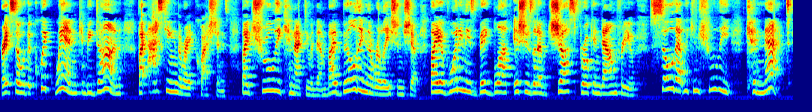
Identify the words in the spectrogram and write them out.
right? So the quick win can be done by asking the right questions, by truly connecting with them, by building the relationship, by avoiding these big block issues that have just broken down for you so that we can truly connect.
